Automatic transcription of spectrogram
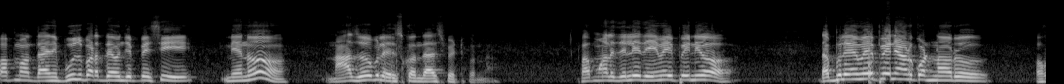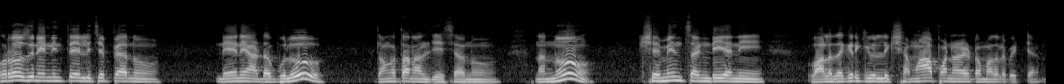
పాపం దాన్ని బూజు పడద్దేమని చెప్పేసి నేను నా జోబులో వేసుకొని దాచిపెట్టుకున్నాను పాపం వాళ్ళకి తెలియదు ఏమైపోయినాయో. డబ్బులు ఏమైపోయినాయి అనుకుంటున్నారు. ఒకరోజు నేను ఇంత వెళ్ళి చెప్పాను నేనే ఆ డబ్బులు దొంగతనాలు చేశాను. నన్ను క్షమించండి అని వాళ్ళ దగ్గరికి వెళ్ళి క్షమాపణ అడగటం మొదలుపెట్టాను.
